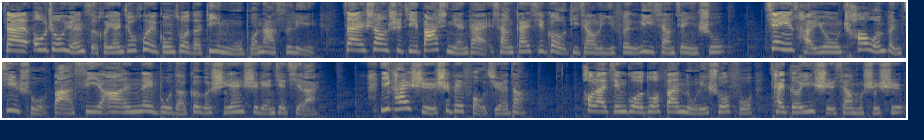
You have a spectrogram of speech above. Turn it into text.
在欧洲原子核研究会工作的蒂姆·伯纳斯里，在上世纪八十年代向该机构递交了一份立项建议书，建议采用超文本技术把 CERN 内部的各个实验室连接起来。一开始是被否决的，后来经过多番努力说服，才得以使项目实施。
